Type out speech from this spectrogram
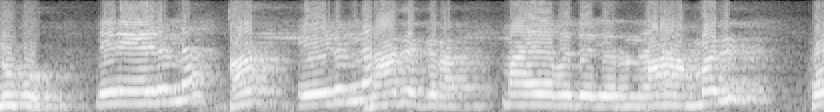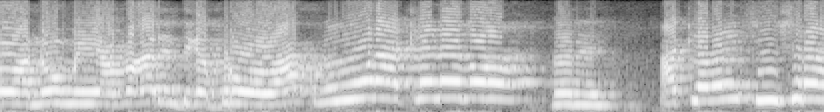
నువ్వు? నేను ఏడున్నా? ఏడున్నా? నా దగ్గర. మా అవ్వ దగ్గర ఉన్నా. మరి? పోవా నువ్వు మీ అమ్మగారింటికి ఎప్పుడు పోవా? నువ్వు అట్లనే పో. అట్లా పోయి చూసిరా.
